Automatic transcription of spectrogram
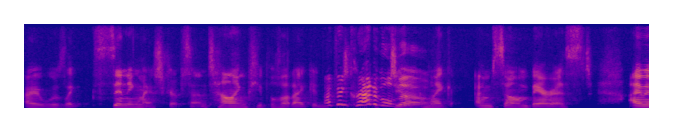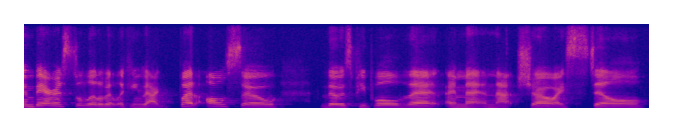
I was like sending my scripts and telling people that I could That's incredible, do though. I'm like, I'm so embarrassed. I'm embarrassed a little bit looking back, but also those people that I met in that show, I still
